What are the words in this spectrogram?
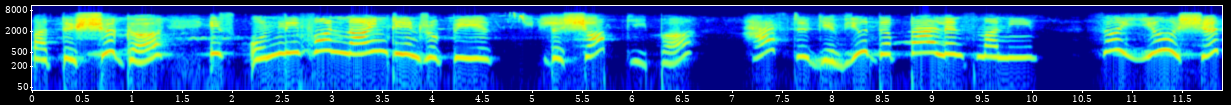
But the sugar is only for 19 rupees. The shopkeeper has to give you the balance money. So you should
